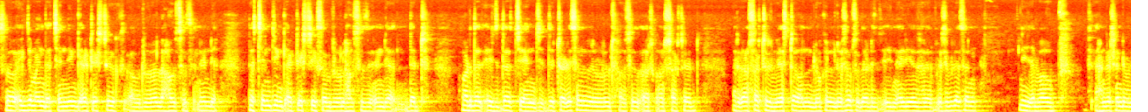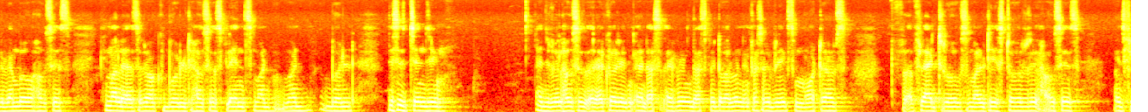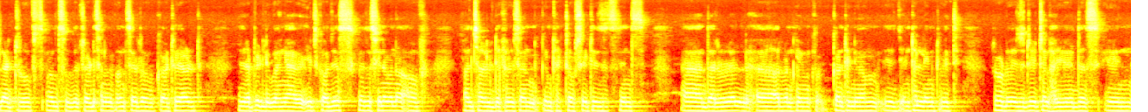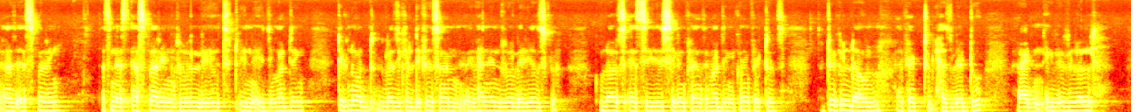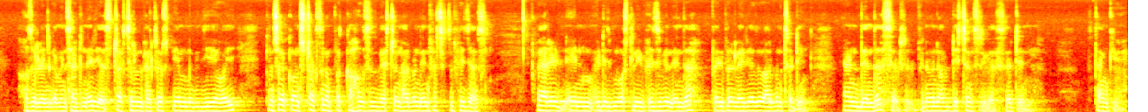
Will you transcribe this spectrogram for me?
So examine the changing characteristics of rural houses in India. The changing characteristics of rural houses in India. That what the, is the change? The traditional rural houses are constructed are constructed based on local resources. That is in areas where precipitation is above 100 centimeter bamboo houses, Himalayas, rock built houses, plains, mud mud built. This is changing as rural houses are acquiring and acquiring the aspect of urban infrastructure bricks, mortars, flat roofs, multi-story houses with flat roofs. Also, the traditional concept of courtyard is rapidly going away. It causes causes phenomena of cultural diffusion, impact of cities since uh, the rural uh, urban continuum is interlinked with roadways, digital highway, thus in as aspiring thus an aspiring rural youth in is emerging technological diffusion even in rural areas coolers, AC, ceiling fans, emerging economic factors. The trickle down effect has led to rural household income in certain areas. Structural factors PMGAY construct construction of Pakka houses based on urban infrastructure features, where it, in, it is mostly visible in the peripheral areas of urban setting, and then the phenomenon of distance setting. Thank you.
